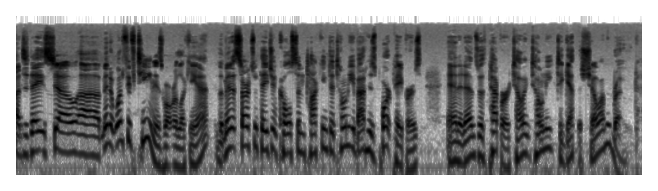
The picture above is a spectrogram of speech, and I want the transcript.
On today's show, uh, minute 115 is what we're looking at. The minute starts with Agent Coulson talking to Tony about his port papers, and it ends with Pepper telling Tony to get the show on the road.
